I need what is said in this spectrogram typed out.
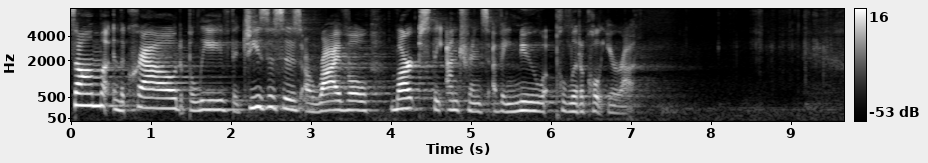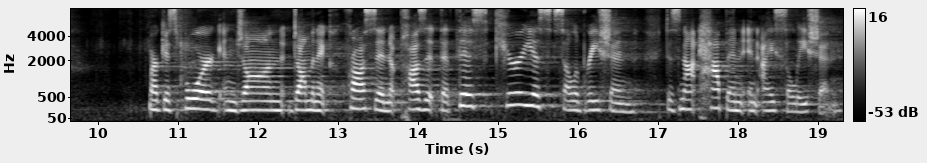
Some in the crowd believe that Jesus' arrival marks the entrance of a new political era. Marcus Borg and John Dominic Crossan posit that this curious celebration does not happen in isolation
